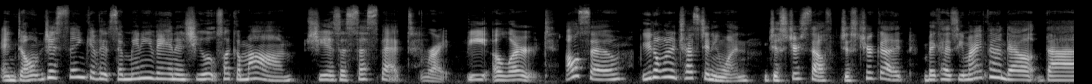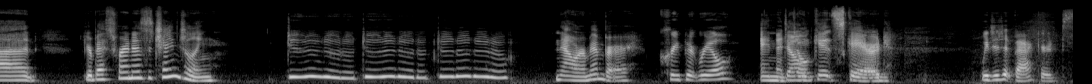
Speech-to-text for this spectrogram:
And don't just think if it's a minivan and she looks like a mom, she is a suspect. Right. Be alert. Also, you don't want to trust anyone, just yourself, just your gut, because you might find out that your best friend is a changeling. Now remember, Creep it real. And, And don't, don't get scared. We did it backwards.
